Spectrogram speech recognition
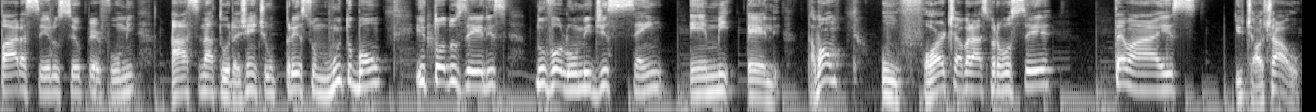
para ser o seu perfume assinatura. Gente, um preço muito bom e todos eles no volume de 100 ml, tá bom? Um forte abraço para você, até mais e tchau, tchau.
